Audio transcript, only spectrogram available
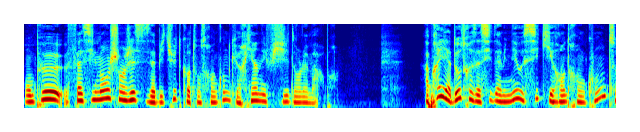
on peut facilement changer ses habitudes quand on se rend compte que rien n'est figé dans le marbre. Après, il y a d'autres acides aminés aussi qui rentrent en compte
